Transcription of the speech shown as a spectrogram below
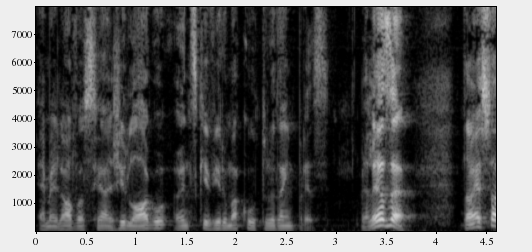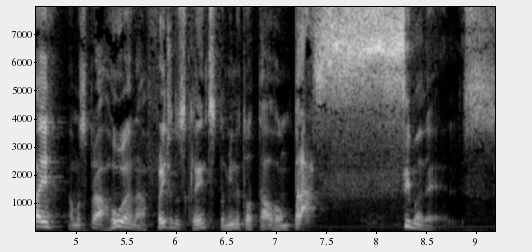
É melhor você agir logo antes que vire uma cultura da empresa. Beleza? Então é isso aí. Vamos para a rua, na frente dos clientes, domínio total, vamos para cima deles.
